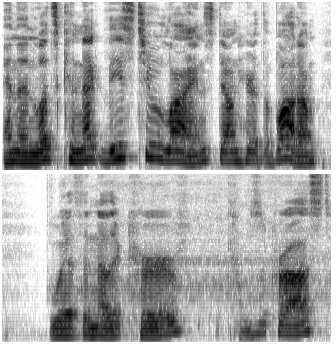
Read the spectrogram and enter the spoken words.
And then let's connect these two lines down here at the bottom with another curve that comes across.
